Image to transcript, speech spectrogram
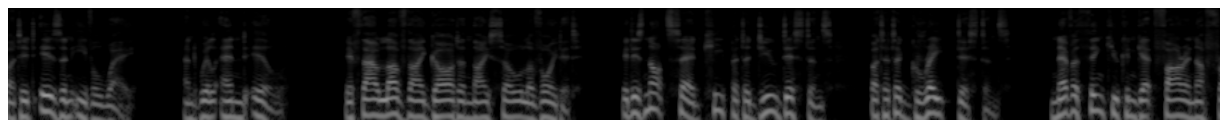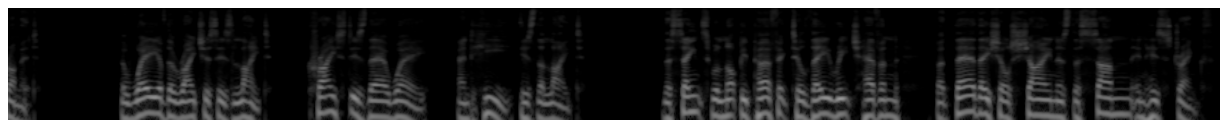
but it is an evil way, and will end ill. If thou love thy God and thy soul, avoid it. It is not said, Keep at a due distance, but at a great distance Never think you can get far enough from it. The way of the righteous is light, Christ is their way, and He is the light. The saints will not be perfect till they reach heaven, but there they shall shine as the sun in his strength.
